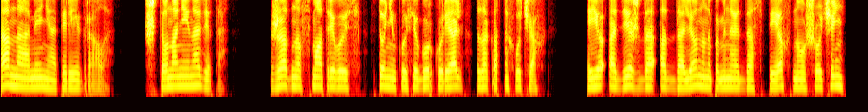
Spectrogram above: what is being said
Она меня переиграла. Что на ней надето? Жадно всматриваюсь в тоненькую фигурку Реаль в закатных лучах. Ее одежда отдаленно напоминает доспех, но уж очень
